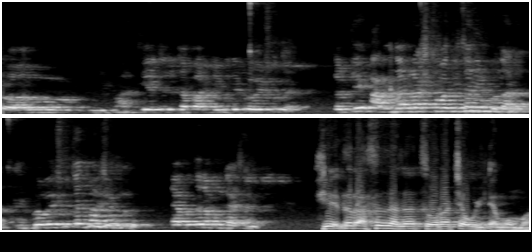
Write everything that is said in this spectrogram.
म्हणजे भारतीय जनता पार्टीमध्ये प्रवेश होत आहे तर ते आमदार राष्ट्रवादीचा निवडून आला आणि प्रवेश होतात भाजपकडून. त्याबद्दल आपण काय सांगतो हे तर असं झालं चोराच्या उलट्या बोंबा.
